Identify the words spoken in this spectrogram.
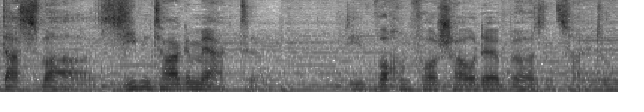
Das war Sieben Tage Märkte, die Wochenvorschau der Börsenzeitung.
